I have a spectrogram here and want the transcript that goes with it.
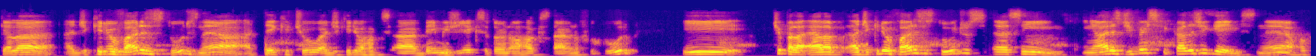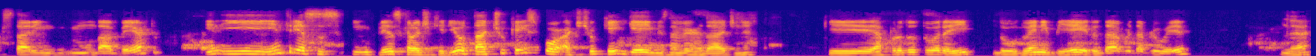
que ela adquiriu vários estúdios, né? A, Take-Two adquiriu a BMG, que se tornou a Rockstar no futuro, e tipo, ela, ela adquiriu vários estúdios, assim, em áreas diversificadas de games, né? A Rockstar em mundo aberto e, e entre essas empresas que ela adquiriu, tá a 2K Sport, a 2K Games, na verdade, né? Que é a produtora aí do, do NBA do WWE, né?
